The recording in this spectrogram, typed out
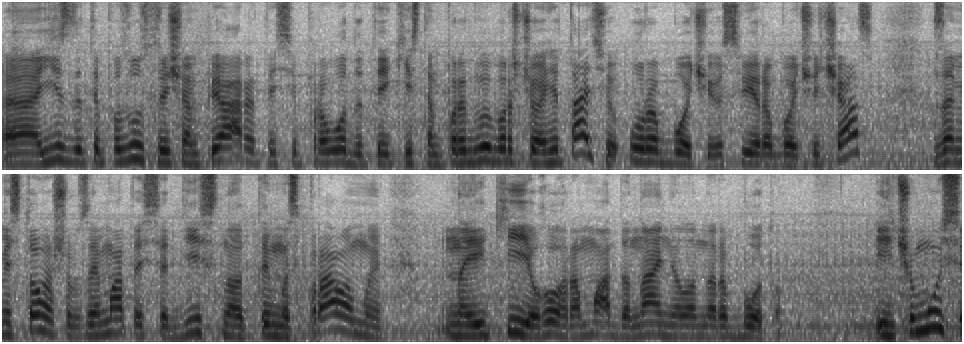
е, їздити по зустрічам, піаритись і проводити якісь там передвиборчу агітацію у робочий, у свій робочий час, замість того, щоб займатися дійсно тими справами, на які його громада найняла на роботу. І чомусь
